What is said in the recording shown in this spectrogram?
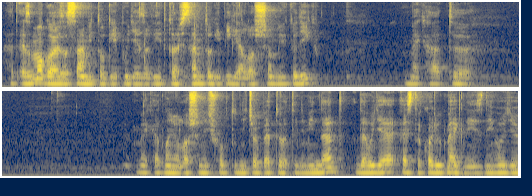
Hát ez maga, ez a számítógép, ugye ez a virtuális számítógép igen lassan működik, meg hát meg hát nagyon lassan is fog tudni csak betölteni mindent, de ugye ezt akarjuk megnézni, hogy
